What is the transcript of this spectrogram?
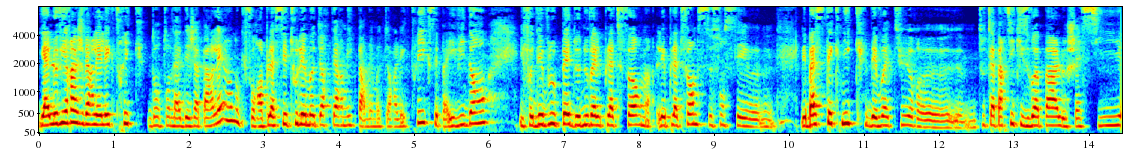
Il y a le virage vers l'électrique dont on a déjà parlé. Hein. Donc il faut remplacer tous les moteurs thermiques par des moteurs électriques, c'est pas évident. Il faut développer de nouvelles plateformes. Les plateformes, ce sont euh, les bases techniques des voitures, toute la partie qui se voit pas, le châssis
